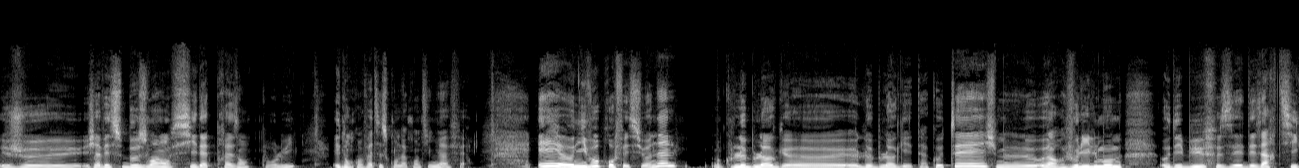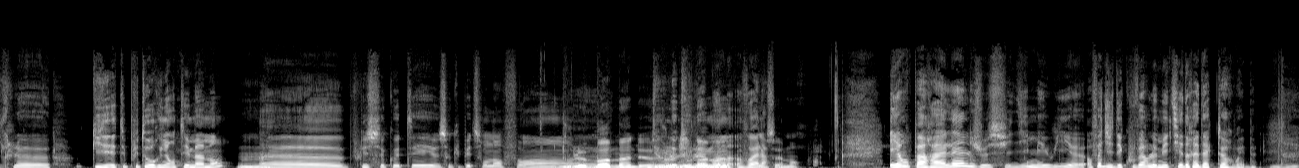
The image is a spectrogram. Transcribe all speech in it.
je, j'avais ce besoin aussi d'être présente pour lui. Et donc, en fait, c'est ce qu'on a continué à faire. Et au niveau professionnel, donc le blog, euh, le blog est à côté. Je me, alors Jolie le môme au début faisait des articles euh, qui étaient plutôt orientés maman, Mhm. euh, plus ce côté s'occuper de son enfant. D'où le môme hein, de d'où le- Môme, hein, voilà. forcément. Et en parallèle, je me suis dit mais oui, euh, en fait j'ai découvert le métier de rédacteur web. Mhm.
